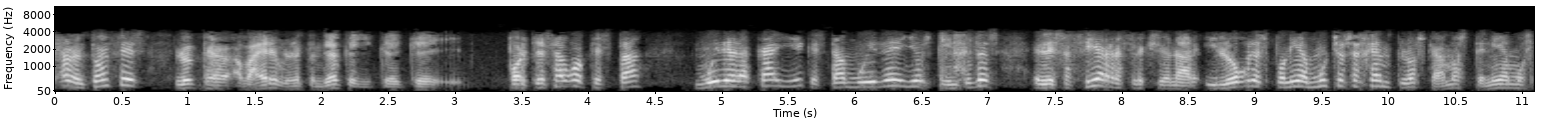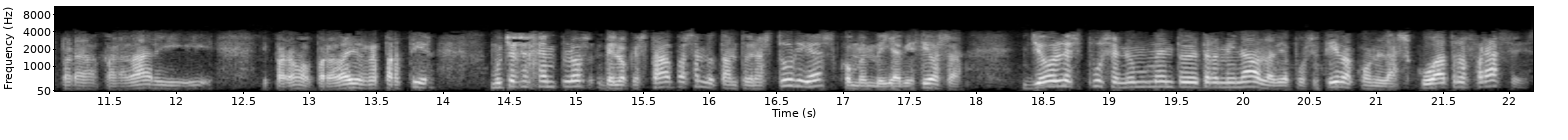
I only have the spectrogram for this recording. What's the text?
Claro, entonces, lo, pero, a ver, lo entendía que, que, que, porque es algo que está muy de la calle, que está muy de ellos, y entonces les hacía reflexionar y luego les ponía muchos ejemplos, que además teníamos para, para dar y, y para, para dar y repartir, muchos ejemplos de lo que estaba pasando tanto en Asturias como en Villaviciosa. Yo les puse en un momento determinado la diapositiva con las cuatro frases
